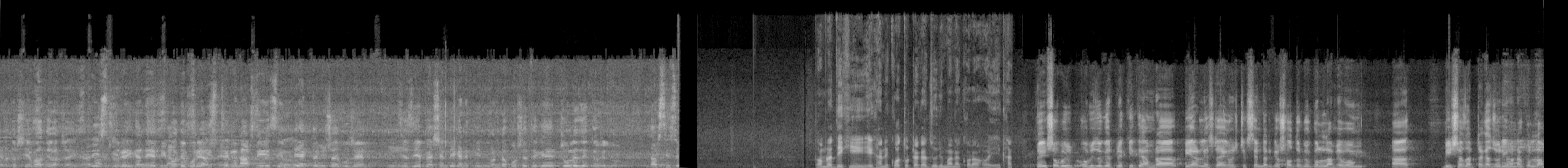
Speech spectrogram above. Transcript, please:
এটা তো সেবা দেওয়ার জায়গা। মানুষের এখানে বিপদে পড়ে আসে এখন আপনি সিম্পলি একটা বিষয় বুঝেন যে যে পেশেন্ট এখানে তিন ঘণ্টা বসে থেকে চলে যেতে হলো তার তো আমরা দেখি এখানে কত টাকা জরিমানা করা হয়। এখানে তো এইসব অভিযোগের প্রেক্ষিতে আমরা পিয়ারলেস ডায়াগনস্টিক সেন্টারকে সতর্ক করলাম এবং বিশ হাজার টাকা জরিমানা করলাম।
